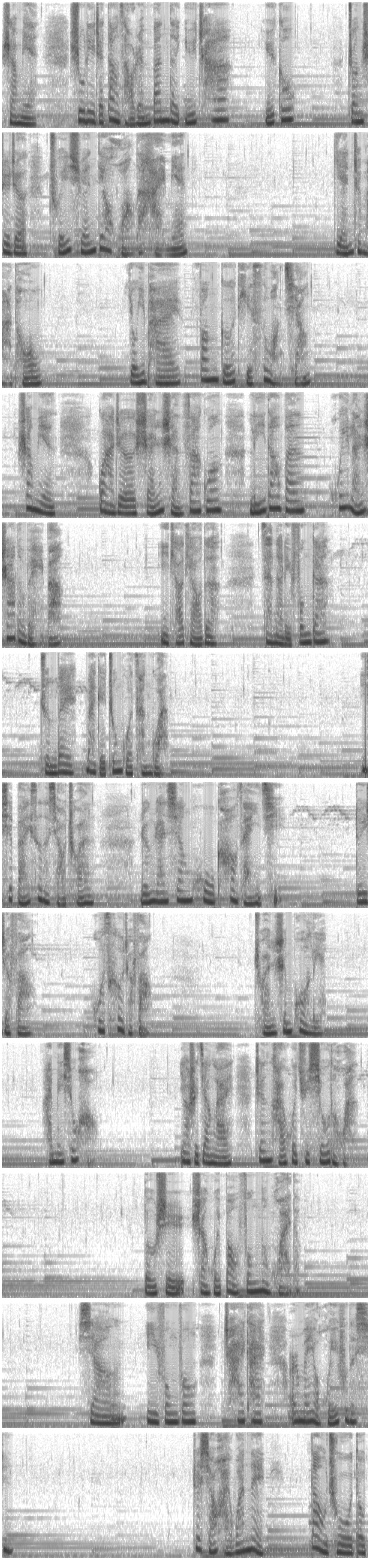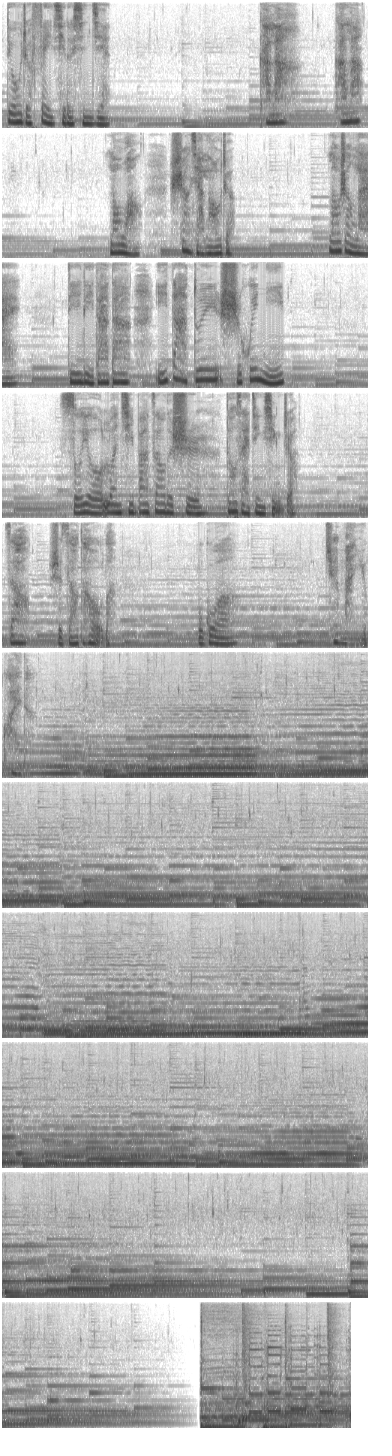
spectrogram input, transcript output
上面竖立着稻草人般的鱼叉。鱼钩，装饰着垂悬吊晃的海绵。沿着码头，有一排方格铁丝网墙，上面挂着闪闪发光、犁刀般灰蓝纱的尾巴，一条条的在那里风干，准备卖给中国餐馆。一些白色的小船仍然相互靠在一起，堆着放，或侧着放。船身破裂。还没修好。要是将来真还会去修的话，都是上回暴风弄坏的，像一封封拆开而没有回复的信。这小海湾内，到处都丢着废弃的信件，卡拉，卡拉，捞网上下捞着，捞上来。滴滴答答，一大堆石灰泥，所有乱七八糟的事都在进行着，糟是糟透了，不过却蛮愉快的。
